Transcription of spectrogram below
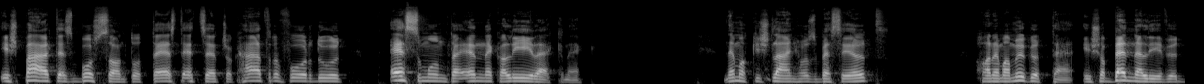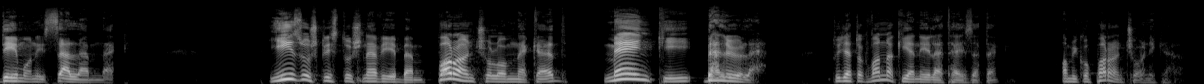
és Pált ezt bosszantotta, ezt egyszer csak hátrafordult, ezt mondta ennek a léleknek. Nem a kislányhoz beszélt, hanem a mögötte és a benne lévő démoni szellemnek. Jézus Krisztus nevében parancsolom neked, menj ki belőle. Tudjátok, vannak ilyen élethelyzetek, amikor parancsolni kell.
